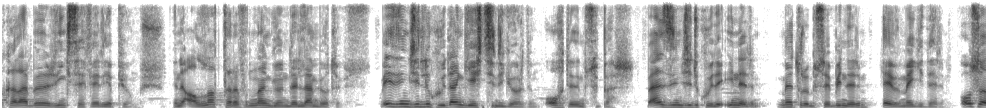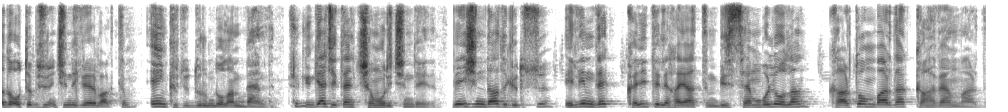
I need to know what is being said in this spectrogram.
sabaha kadar böyle ring seferi yapıyormuş. Yani Allah tarafından gönderilen bir otobüs. Ve Zincirlikuyu'dan geçtiğini gördüm. Oh dedim süper. Ben Zincirlikuyu'da inerim, metrobüse binerim, evime giderim. O sırada otobüsün içindekilere baktım. En kötü durumda olan bendim. Çünkü gerçekten çamur içindeydim. Ve işin daha da kötüsü elimde kaliteli hayatın bir sembolü olan karton bardak kahvem vardı.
